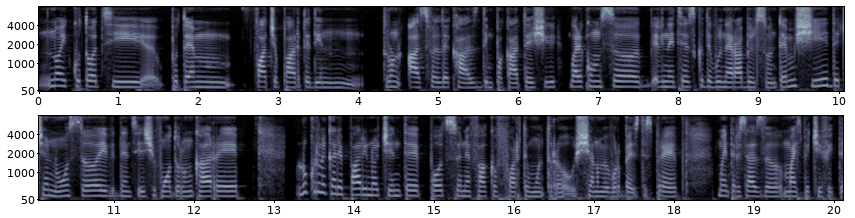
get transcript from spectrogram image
noi cu toții putem face parte din un astfel de caz, din păcate, și oarecum să evidențiez cât de vulnerabil suntem și, de ce nu, să evidențiez și modul în care lucrurile care par inocente pot să ne facă foarte mult rău. Și anume vorbesc despre, mă interesează mai specific de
